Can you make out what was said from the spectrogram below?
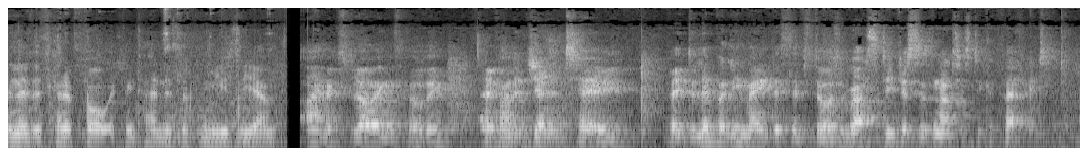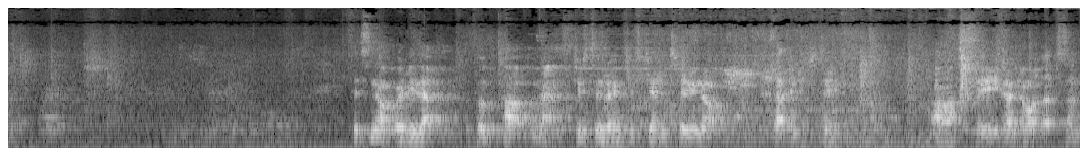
And there's this kind of fort which being turned into a museum. I'm exploring this building and I found a Gen 2. They deliberately made the slip doors rusty just as an artistic effect. It's not really that, apart from that, it's just a Otis Gen 2, not that interesting. Ah, RC, don't know what that's done.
